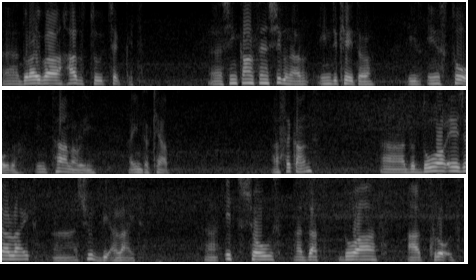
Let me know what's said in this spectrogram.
Uh, driver has to check it. Uh, Shinkansen signal indicator is installed internally in the cab. Uh, second, uh, the door edge light uh, should be alight. Uh, it shows uh, that doors are closed.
